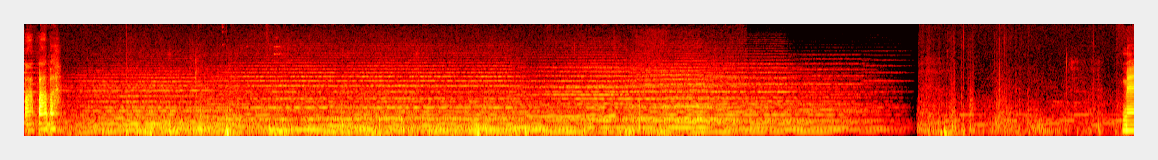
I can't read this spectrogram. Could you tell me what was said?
ป้าป้าป้า แม่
